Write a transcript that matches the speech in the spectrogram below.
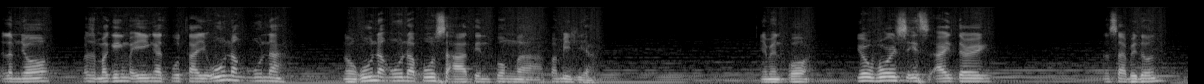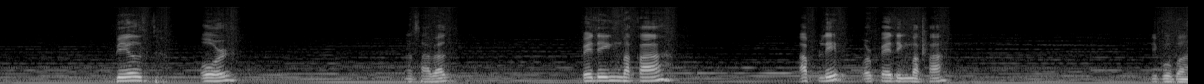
Alam nyo, mas maging maingat po tayo unang-una. No, unang-una po sa atin pong ah, pamilya. Amen po. Your words is either, ano sabi doon? Build or, ano sabi? Pwedeng maka uplift or pwedeng maka Di po ba?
